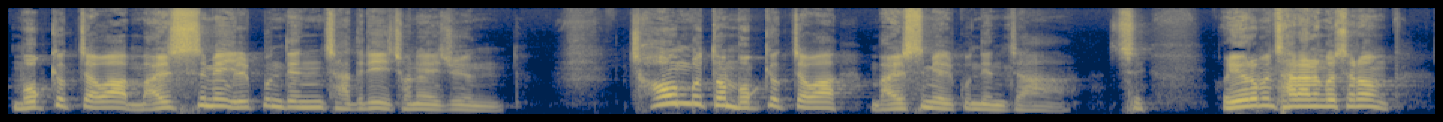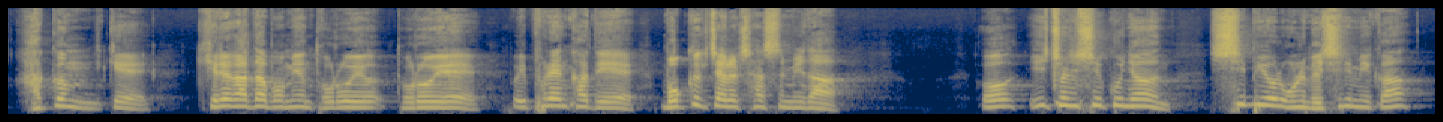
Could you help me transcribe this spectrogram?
목격자와 말씀에 일꾼된 자들이 전해준 처음부터 목격자와 말씀에 일꾼된 자. 여러분 잘 아는 것처럼 가끔 이렇게 길에 가다 보면 도로에, 도로에 프랭카드에 목격자를 찾습니다. 어, 2019년 12월 오늘 며칠입니까?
